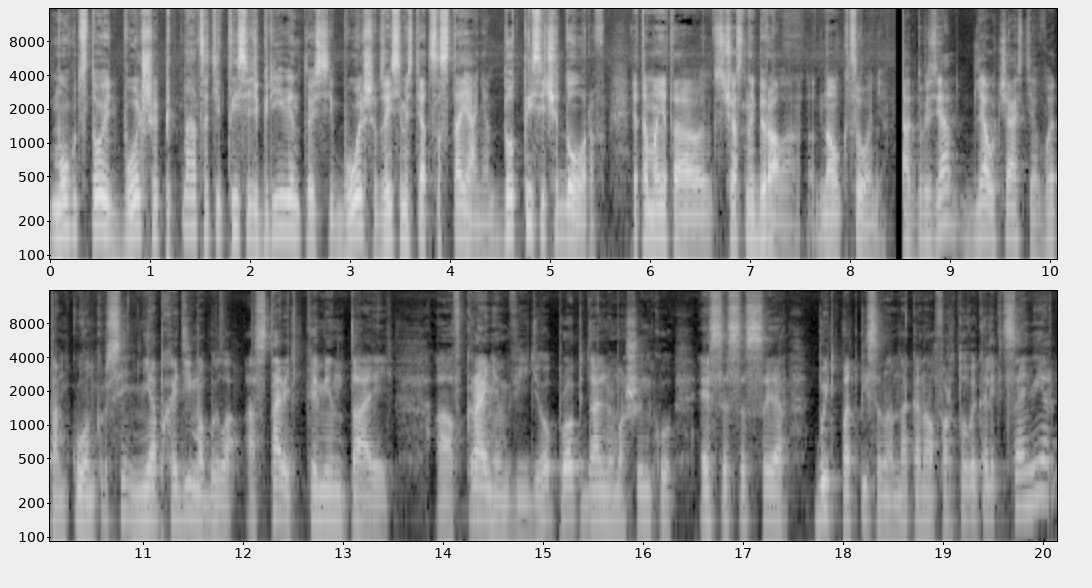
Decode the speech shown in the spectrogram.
могут стоить больше 15 тысяч гривен, то есть и больше, в зависимости от состояния, до 1000 долларов. Эта монета сейчас набирала на аукционе. Так, друзья, для участия в этом конкурсе необходимо было оставить комментарий а, в крайнем видео про педальную машинку СССР, быть подписанным на канал Фартовый коллекционер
